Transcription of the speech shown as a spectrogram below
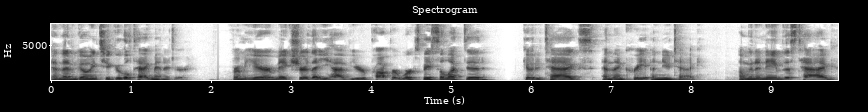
and then go into Google Tag Manager. From here, make sure that you have your proper workspace selected, go to tags, and then create a new tag. I'm going to name this tag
